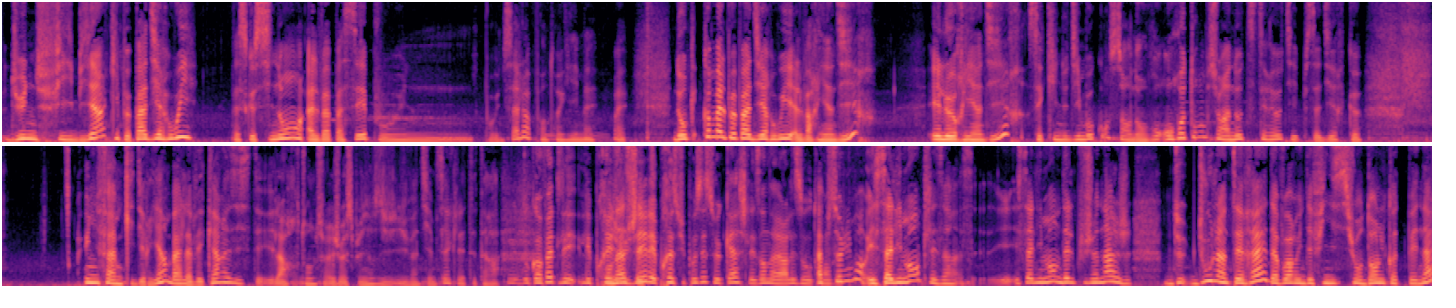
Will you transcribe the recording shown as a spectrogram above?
d'une fille bien qui peut pas dire oui. Parce que sinon, elle va passer pour une, pour une salope, entre guillemets. Donc, comme elle peut pas dire oui, elle va rien dire. Et le rien dire, c'est qu'il ne dit mot consent. Donc, on retombe sur un autre stéréotype. C'est-à-dire que une femme qui dit rien, bah, elle avait qu'à résister. Et là, on retombe sur la jurisprudence du XXe siècle, etc. Donc en fait, les, les préjugés, les présupposés se cachent les uns derrière les autres. Absolument, et s'alimentent les uns, et s'alimentent dès le plus jeune âge. D'où l'intérêt d'avoir une définition dans le code pénal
